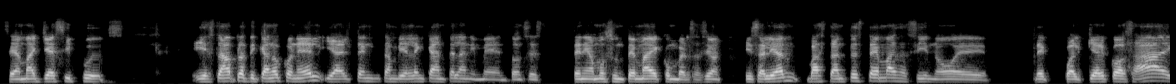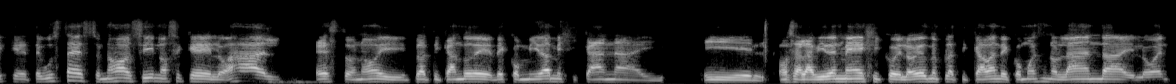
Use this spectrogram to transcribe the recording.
se llama Jesse Putz y estaba platicando con él y a él también le encanta el anime, entonces teníamos un tema de conversación y salían bastantes temas así, ¿no? De cualquier cosa, ah, de que te gusta esto, no, sí, no sé qué, lo, ah, el, esto, ¿no? Y platicando de, de comida mexicana y, y, o sea, la vida en México, y luego ellos me platicaban de cómo es en Holanda y luego en,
